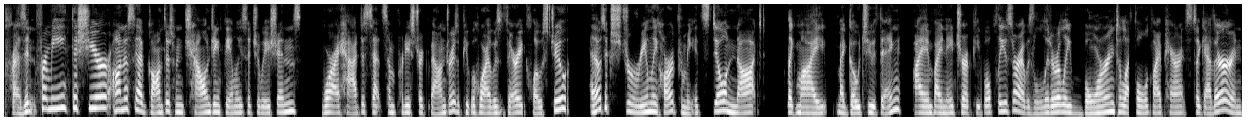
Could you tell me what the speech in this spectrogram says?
present for me this year. Honestly, I've gone through some challenging family situations where I had to set some pretty strict boundaries with people who I was very close to. And that was extremely hard for me. It's still not like my my go-to thing. I am by nature a people pleaser. I was literally born to like hold my parents together and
